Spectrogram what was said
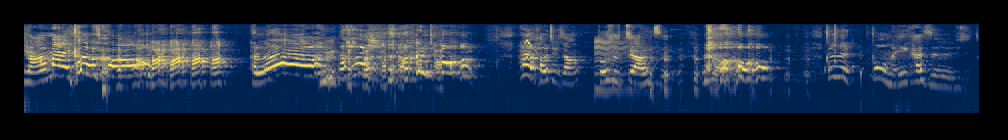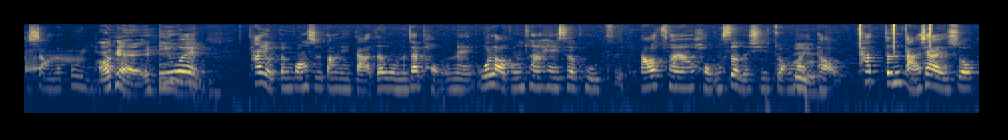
拿麦克风，Hello，然后然后就还有好几张都是这样子，然后就是跟我们一开始想的不一样。OK，因为他有灯光师帮你打灯，我们在棚内，我老公穿黑色裤子，然后穿红色的西装外套。嗯、他灯打下来的时候，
